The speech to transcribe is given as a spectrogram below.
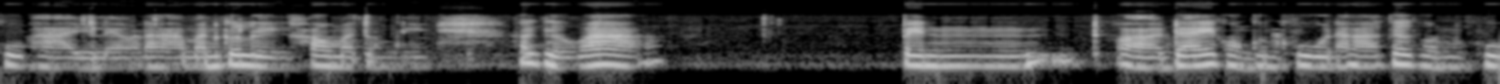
ครูพาอยู่แล้วนะคะ มันก็เลยเข้ามาตรงนี้ ถ้าเกิดว่า เป็นไดร์ของคุณครูนะคะก็คือคุณครู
